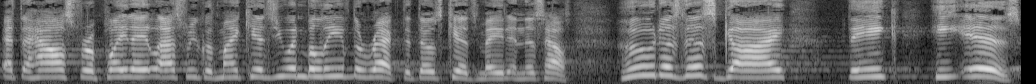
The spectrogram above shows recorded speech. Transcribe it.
at the house for a play date last week with my kids. You wouldn't believe the wreck that those kids made in this house. Who does this guy think he is?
